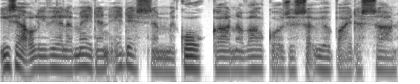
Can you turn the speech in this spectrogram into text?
Isä oli vielä meidän edessämme kookkaana valkoisessa yöpaidassaan,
